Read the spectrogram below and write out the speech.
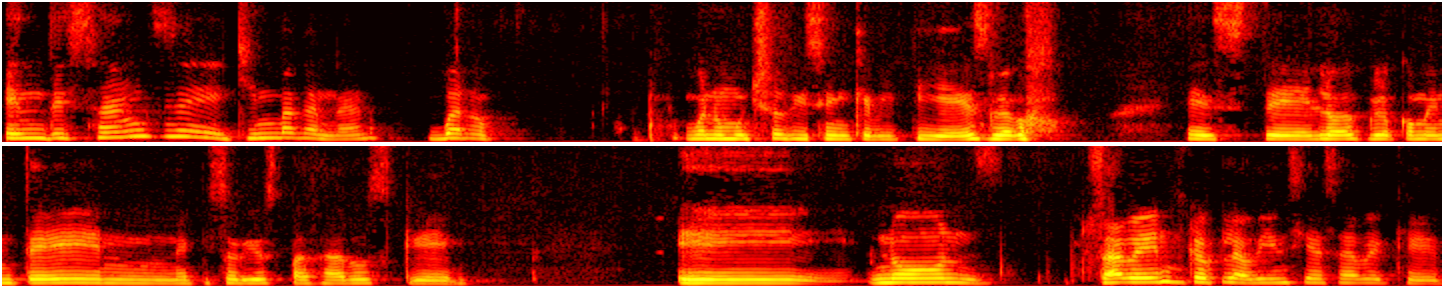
en The Suns de quién va a ganar, bueno, bueno, muchos dicen que BTS, luego este, lo, comenté en episodios pasados que eh, no saben, creo que la audiencia sabe que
